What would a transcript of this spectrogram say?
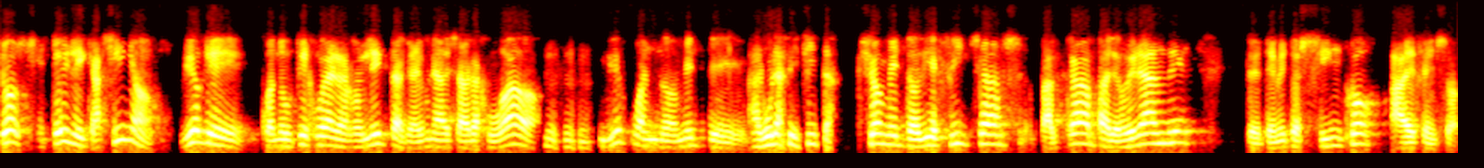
yo si estoy en el casino, vio que cuando usted juega la roleta, que alguna vez habrá jugado, vio cuando mete... Alguna fichita. Yo meto 10 fichas para acá, para los grandes, pero te meto 5 a defensor.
